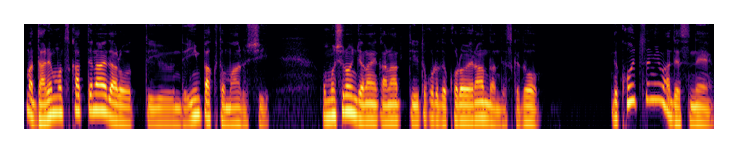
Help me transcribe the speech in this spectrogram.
まあ誰も使ってないだろうっていうんでインパクトもあるし面白いんじゃないかなっていうところでこれを選んだんですけどでこいつにはですね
